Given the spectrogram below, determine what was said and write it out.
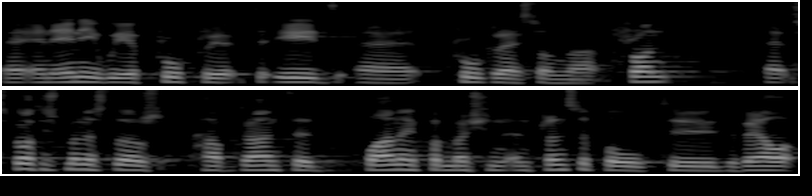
uh, in any way appropriate to aid uh, progress on that front. Uh, the Scottish Ministers have granted planning permission in principle to develop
